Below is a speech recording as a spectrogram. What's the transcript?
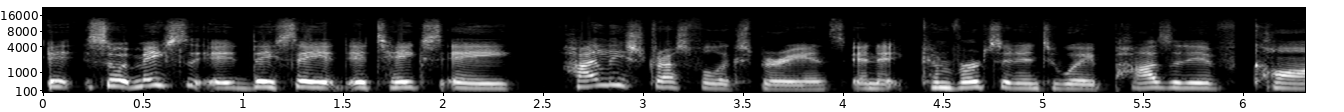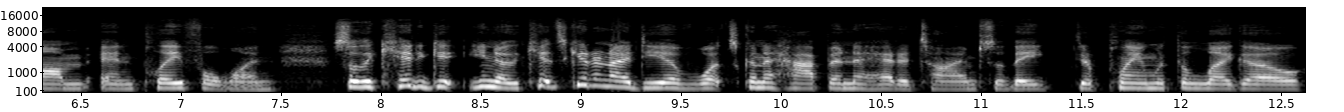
it, so it makes it, they say it, it takes a highly stressful experience and it converts it into a positive, calm, and playful one. So the kid get, you know, the kids get an idea of what's going to happen ahead of time. So they, they're playing with the Lego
